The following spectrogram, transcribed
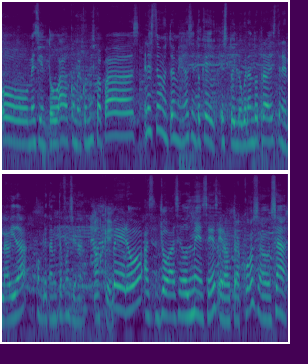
o me siento a comer con mis papás. En este momento de mi vida siento que estoy logrando otra vez tener la vida completamente funcional. Ok. Pero yo hace dos meses era otra cosa, o sea,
